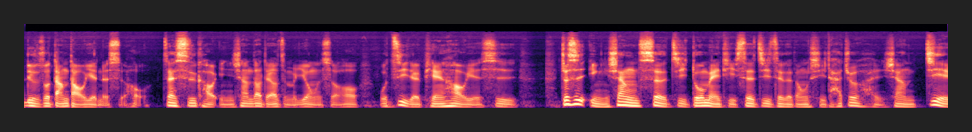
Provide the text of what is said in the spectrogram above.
例如说当导演的时候，在思考影像到底要怎么用的时候，我自己的偏好也是，就是影像设计、多媒体设计这个东西，它就很像介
